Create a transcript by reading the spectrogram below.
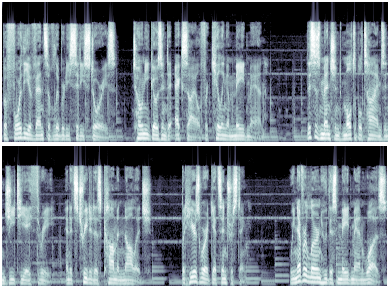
Before the events of Liberty City stories, Tony goes into exile for killing a made man. This is mentioned multiple times in GTA 3, and it's treated as common knowledge. But here's where it gets interesting. We never learn who this made man was,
